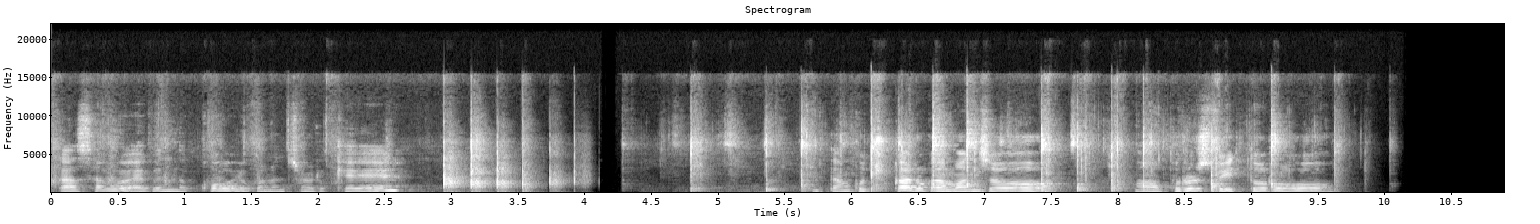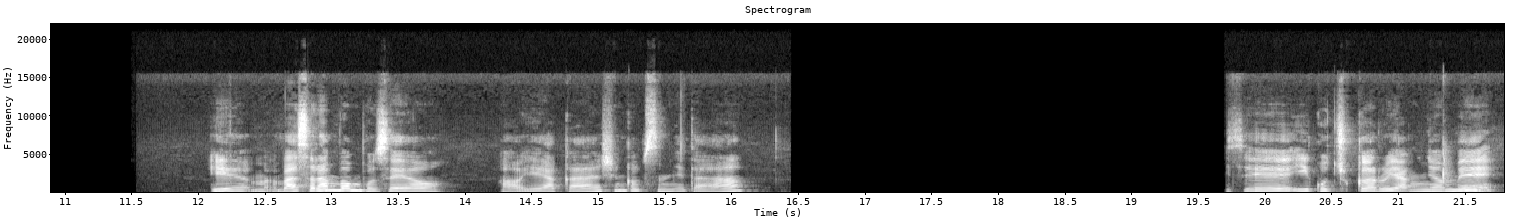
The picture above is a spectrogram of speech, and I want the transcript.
아까 새우액은 넣고 요거는 좀 이렇게 일단 고춧가루가 먼저 어, 부를 수 있도록 예, 마- 맛을 한번 보세요. 어, 예, 약간 싱겁습니다. 이제 이 고춧가루 양념에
